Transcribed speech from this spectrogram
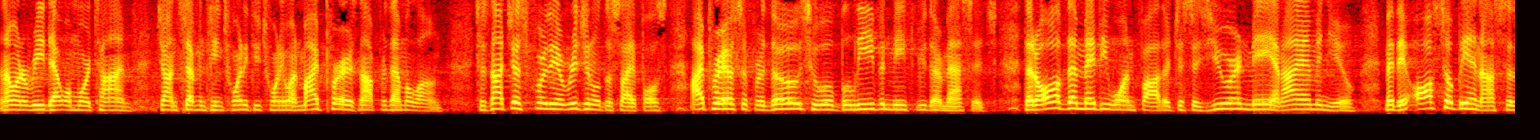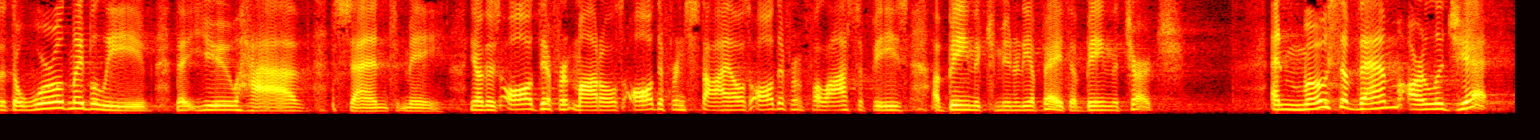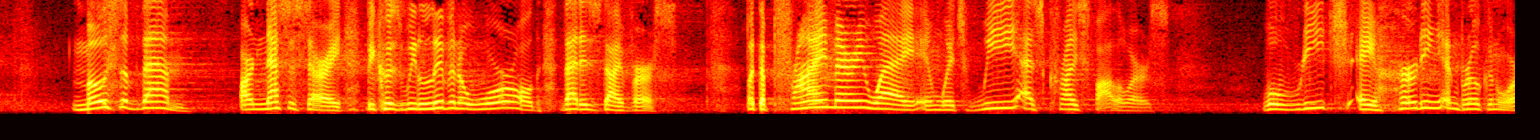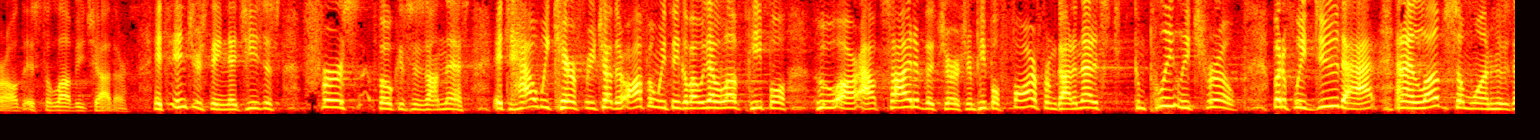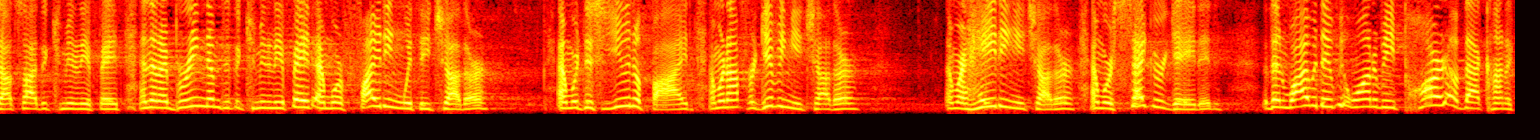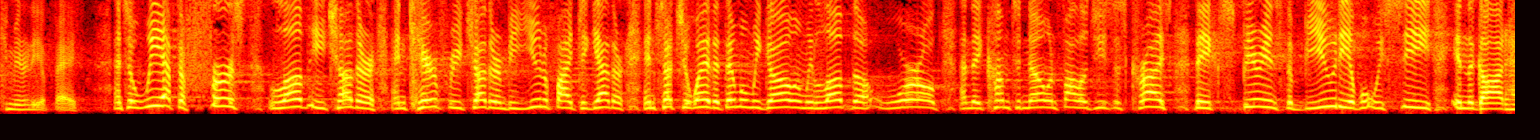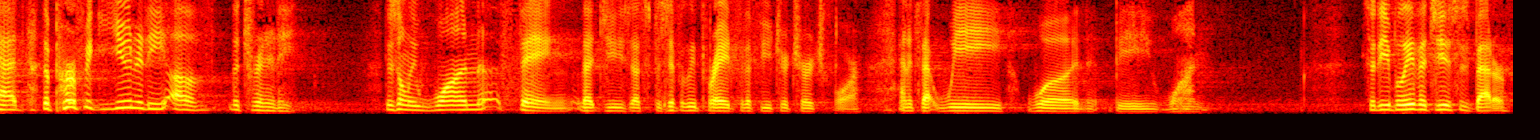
And I want to read that one more time. John 17, 20 through 21. My prayer is not for them alone. So it's not just for the original disciples. I pray also for those who will believe in me through their message, that all of them may be one, Father, just as you are in me and I am in you. May they also be in us, so that the world may believe that you have sent me. You know, there's all different models, all different styles, all different philosophies of being the community of faith, of being the church and most of them are legit. Most of them are necessary because we live in a world that is diverse. But the primary way in which we, as Christ followers, will reach a hurting and broken world is to love each other. It's interesting that Jesus first focuses on this. It's how we care for each other. Often we think about we got to love people who are outside of the church and people far from God, and that is completely true. But if we do that, and I love someone who's outside the community of faith, and then I bring them to the community of faith, and we're fighting with each other, and we're disunified, and we're not forgiving each other, and we're hating each other and we're segregated, then why would they want to be part of that kind of community of faith? And so we have to first love each other and care for each other and be unified together in such a way that then when we go and we love the world and they come to know and follow Jesus Christ, they experience the beauty of what we see in the Godhead, the perfect unity of the Trinity. There's only one thing that Jesus specifically prayed for the future church for, and it's that we would be one. So, do you believe that Jesus is better?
